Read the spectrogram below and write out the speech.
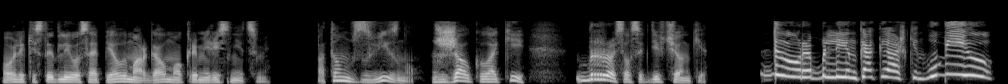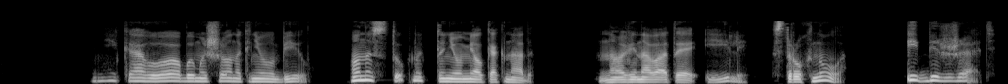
Олики стыдливо сопел и моргал мокрыми ресницами. Потом взвизнул, сжал кулаки, бросился к девчонке. «Дура, блин, Какашкин, убью!» Никого бы мышонок не убил. Он и стукнуть-то не умел как надо. Но виноватая Или струхнула и бежать.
